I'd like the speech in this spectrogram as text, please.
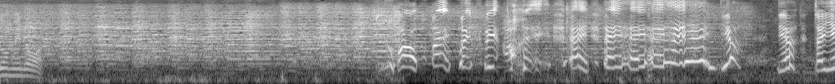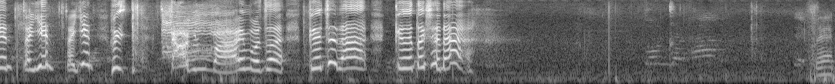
ก็ไม่รอดโอ้เฮ้ยเฮ้ยเฮ้ยเอาเฮ้ยเฮ้ยเฮ้ยเฮ้ยเฮ้ยเฮ้ยเฮ้ยเดี๋ยวเดี๋ยวใจเย็นใจเย็นใจเย็นเฮ้ยกลายเป็นหมาให้หมดเลยคือชนะคือต้องชนะแปด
